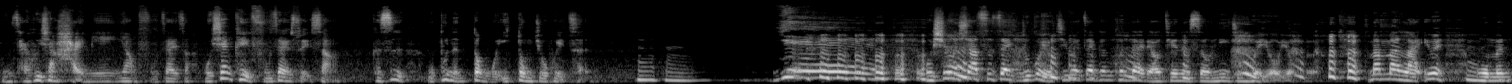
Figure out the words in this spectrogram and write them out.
你才会像海绵一样浮在上。我现在可以浮在水上，可是我不能动，我一动就会沉。嗯哼。耶!我希望下次再如果有机会再跟坤代聊天的时候，你已经会游泳了。慢慢来，因为我们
